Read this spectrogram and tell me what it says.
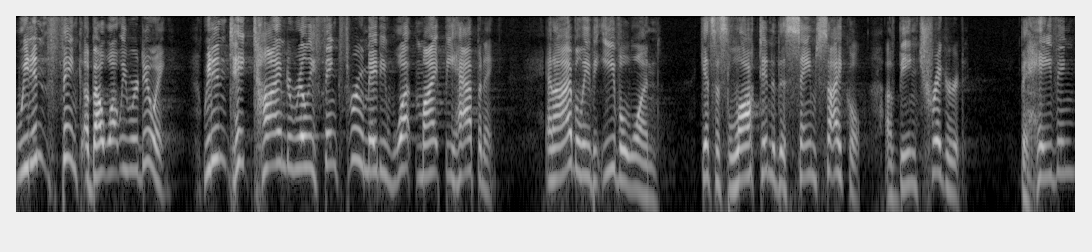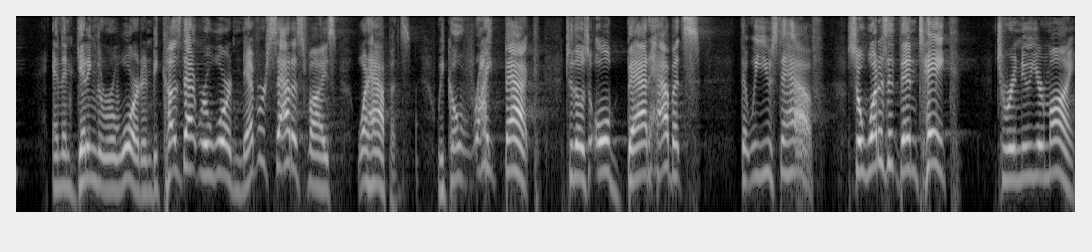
We didn't think about what we were doing. We didn't take time to really think through maybe what might be happening. And I believe the evil one gets us locked into this same cycle of being triggered, behaving, and then getting the reward. And because that reward never satisfies, what happens? We go right back to those old bad habits that we used to have. So, what does it then take to renew your mind?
